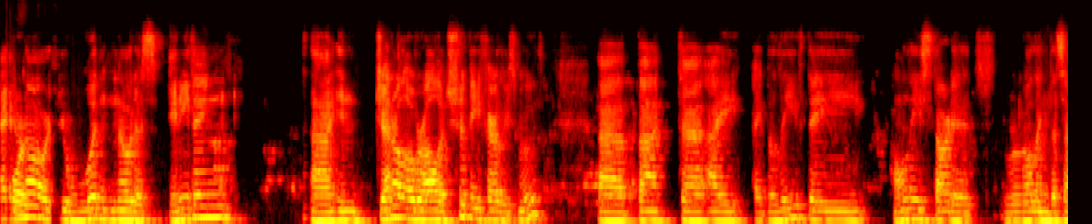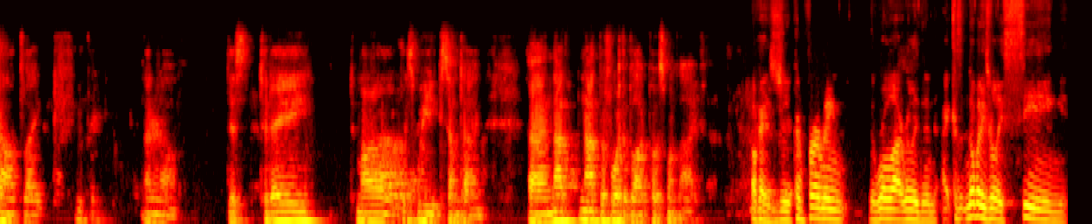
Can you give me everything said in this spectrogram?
I don't know if you wouldn't notice anything. Uh, in general, overall, it should be fairly smooth. Uh, but uh, I I believe they only started rolling this out like I don't know this today, tomorrow, this week, sometime. Uh, not not before the blog post went live. Okay, so you're confirming the rollout really didn't because nobody's really seeing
